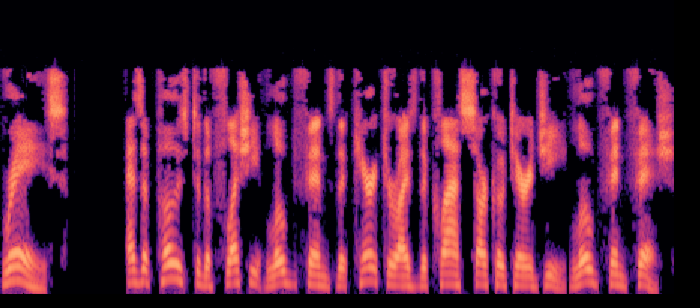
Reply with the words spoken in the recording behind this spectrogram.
Rays, as opposed to the fleshy, lobed fins that characterize the class Sarcopterygii, lobe-finned fish.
